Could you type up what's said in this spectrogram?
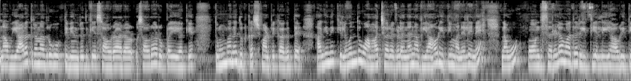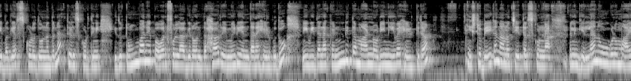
ನಾವು ಯಾರ ಹತ್ರನಾದರೂ ಹೋಗ್ತೀವಿ ಅಂದರೆ ಅದಕ್ಕೆ ಸಾವಿರಾರು ಸಾವಿರಾರು ರೂಪಾಯಿ ಯಾಕೆ? ತುಂಬಾ ದುಡ್ಡು ಖರ್ಚು ಮಾಡಬೇಕಾಗತ್ತೆ. ಹಾಗೆಯೇ ಕೆಲವೊಂದು ವಾಮಾಚಾರಗಳನ್ನು ನಾವು ಯಾವ ರೀತಿ ಮನೇಲೇ ನಾವು ಒಂದು ಸರಳವಾದ ರೀತಿಯಲ್ಲಿ ಯಾವ ರೀತಿ ಬಗೆಹರಿಸ್ಕೊಳ್ಳೋದು ಅನ್ನೋದನ್ನು ತಿಳಿಸ್ಕೊಡ್ತೀನಿ ಇದು ತುಂಬಾ ಪವರ್ಫುಲ್ ಆಗಿರೋಂತಹ ರೆಮಿಡಿ ಅಂತಲೇ ಹೇಳ್ಬೋದು. ನೀವು ಇದನ್ನು ಖಂಡಿತ ಮಾಡಿ ನೋಡಿ, ನೀವೇ ಹೇಳ್ತೀರಾ? ಇಷ್ಟು ಬೇಗ ನಾನು ಚೇತರಿಸ್ಕೊಂಡ ನನಗೆಲ್ಲ ನೋವುಗಳು ಮಾಯ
